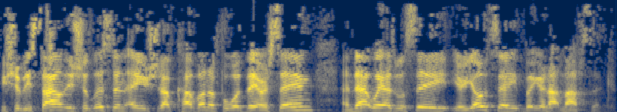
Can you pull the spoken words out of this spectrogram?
You should be silent. You should listen, and you should have kavana for what they are saying. And that way, as we'll see, you're yotze, but you're not mafsik.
